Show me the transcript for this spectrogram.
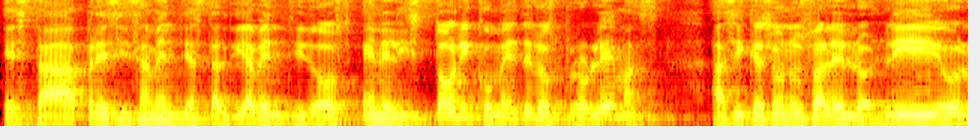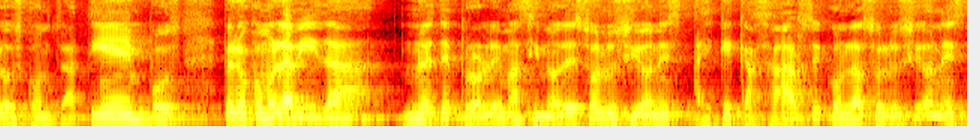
está precisamente hasta el día 22 en el histórico mes de los problemas, Así que son usuales los líos, los contratiempos, pero como la vida no es de problemas sino de soluciones, hay que casarse con las soluciones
